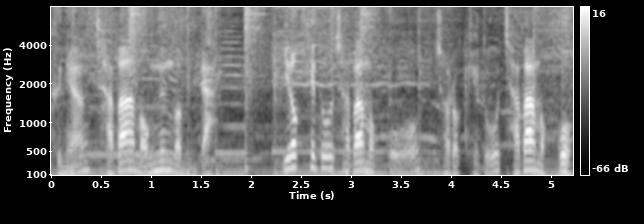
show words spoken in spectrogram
그냥 잡아먹는 겁니다. 이렇게도 잡아먹고 저렇게도 잡아먹고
